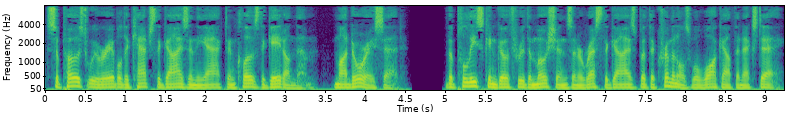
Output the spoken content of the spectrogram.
supposed we were able to catch the guys in the act and close the gate on them, Madore said. The police can go through the motions and arrest the guys, but the criminals will walk out the next day.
